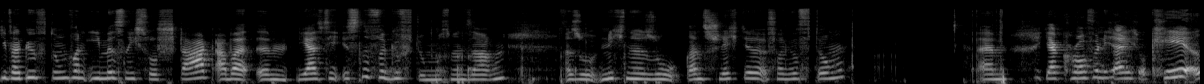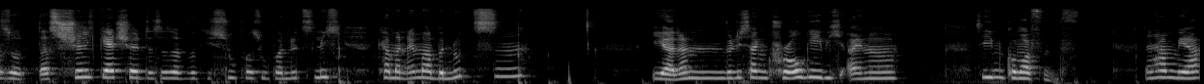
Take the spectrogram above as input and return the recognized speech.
Die Vergiftung von ihm ist nicht so stark, aber ähm, ja, sie ist eine Vergiftung, muss man sagen. Also nicht eine so ganz schlechte Vergiftung. Ähm, ja, Crow finde ich eigentlich okay. Also das Schild-Gadget, das ist halt wirklich super, super nützlich. Kann man immer benutzen. Ja, dann würde ich sagen, Crow gebe ich eine 7,5. Dann haben wir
